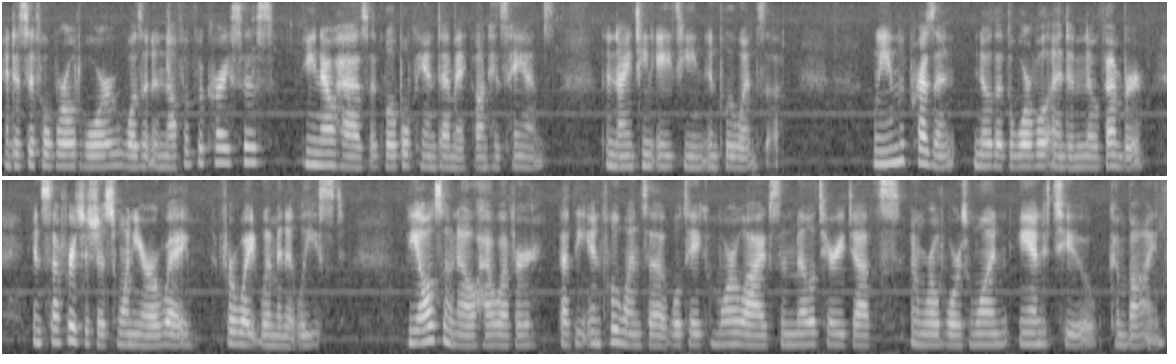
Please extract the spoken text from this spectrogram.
and as if a world war wasn't enough of a crisis, he now has a global pandemic on his hands the 1918 influenza. We in the present know that the war will end in November, and suffrage is just one year away, for white women at least. We also know, however, that the influenza will take more lives than military deaths in World Wars I and II combined.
